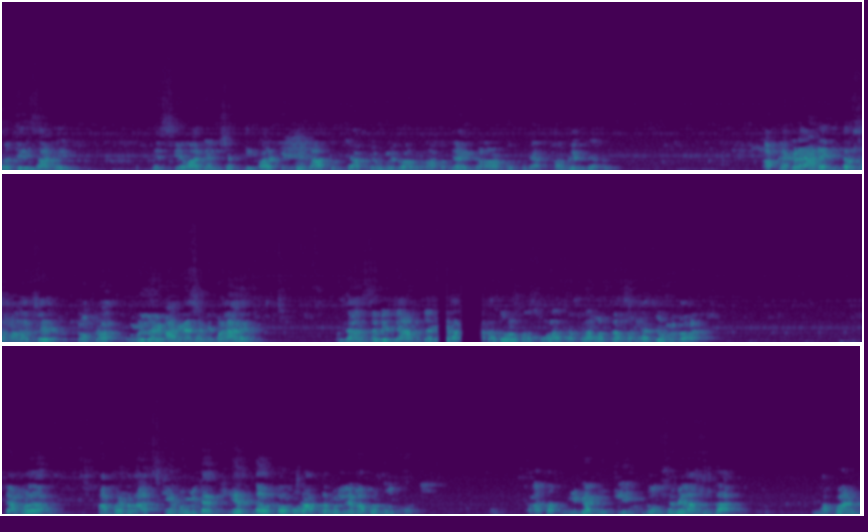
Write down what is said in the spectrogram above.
सचिन साठे ते सेवा जनशक्ती पार्टीचे लातूरचे आपले उमेदवार म्हणून आपण जाहीर करणार आहोत. पुण्यात थांबलेत त्याकडे आपल्याकडे अनेक इतर समाजाचे लोक उमेदवारी मागण्यासाठी पण आहेत. विधानसभेच्या आमच्याकडे आता जवळपास सोळा सतरा मतदारसंघातले उमेदवार आहेत. त्यामुळं आपण राजकीय भूमिका घेत नव्हतो म्हणून आपलं मूल्यमापन होत. पण आता भूमिका घेतली लोकसभेला सुद्धा. आपण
